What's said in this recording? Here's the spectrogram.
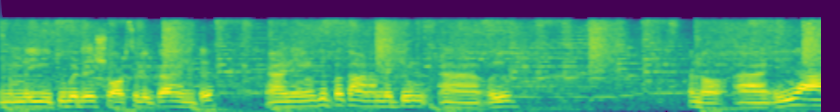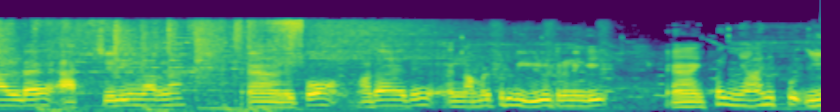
നമ്മൾ യൂട്യൂബ് എടുത്ത് ഷോർട്സ് എടുക്കുക എന്നിട്ട് നിങ്ങൾക്കിപ്പോൾ കാണാൻ പറ്റും ഒരു കണ്ടോ? ആ, ഈ ആളുടെ ആക്ച്വലി എന്ന് പറഞ്ഞാൽ ഇപ്പോൾ അതായത് നമ്മളിപ്പോൾ ഒരു വീഡിയോ ഇട്ടിട്ടുണ്ടെങ്കിൽ ഇപ്പം ഞാനിപ്പോൾ ഈ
